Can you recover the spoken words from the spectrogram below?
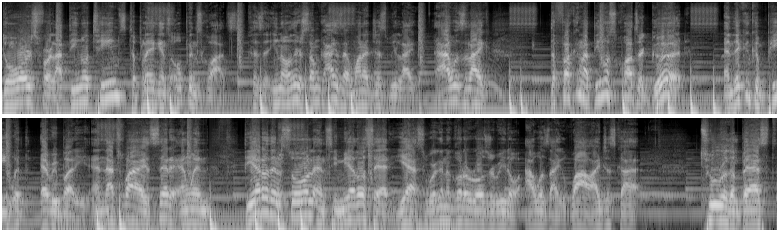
doors for latino teams to play against open squads because you know there's some guys that want to just be like i was like the fucking latino squads are good and they can compete with everybody. And that's why I said it. And when Tierra del Sol and Sin Miedo said, yes, we're to go to Rosarito, I was like, wow, I just got two of the best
